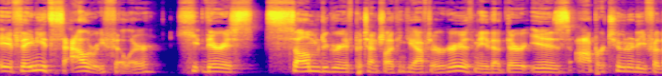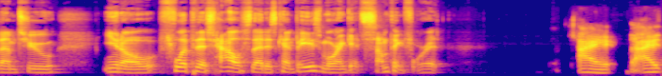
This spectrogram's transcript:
if they need salary filler, he, there is some degree of potential. I think you have to agree with me that there is opportunity for them to, you know, flip this house that is Kent Bazemore and get something for it. I I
